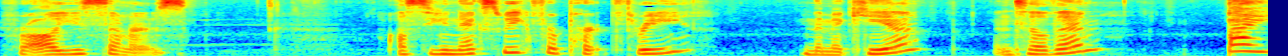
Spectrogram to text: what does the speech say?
for all you Simmers. I'll see you next week for part 3, the Nemakia. Until then, bye.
